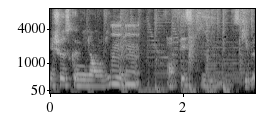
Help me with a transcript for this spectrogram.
les choses comme il a envie. Mm, mais mm. On fait ce qu'il ce qu'il veut.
